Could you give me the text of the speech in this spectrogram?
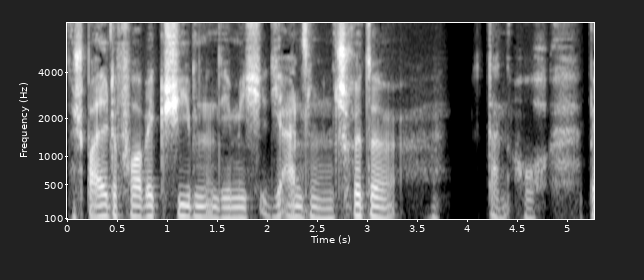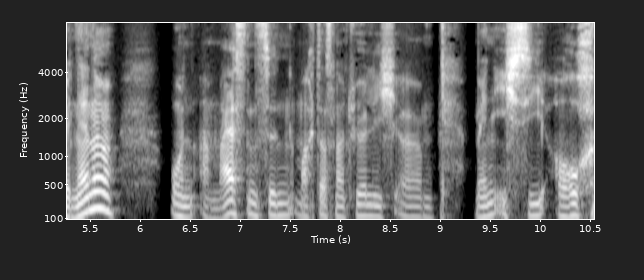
eine Spalte vorweg schieben, indem ich die einzelnen Schritte äh, dann auch benenne. Und am meisten Sinn macht das natürlich, ähm, wenn ich sie auch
